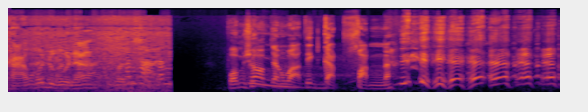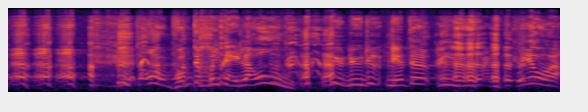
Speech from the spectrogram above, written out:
ถามเขาดูนะท่านถามท่านผมชอบจังหวะที่กัดฟันนะ โอ้ผมจะไปไหนแล้วเดี๋ยวเดี๋ยวจะอืมเคี้ยวอะ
